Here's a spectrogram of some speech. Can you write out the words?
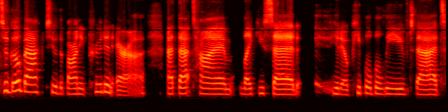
to go back to the Bonnie Prudden era, at that time, like you said, you know, people believed that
